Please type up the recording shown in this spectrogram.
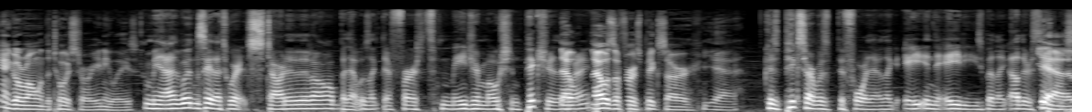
can't go wrong with the Toy Story, anyways. I mean, I wouldn't say that's where it started at all, but that was like their first major motion picture, That right? that was the first Pixar, yeah, Because Pixar was before that, like eight in the '80s, but like other things. yeah.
